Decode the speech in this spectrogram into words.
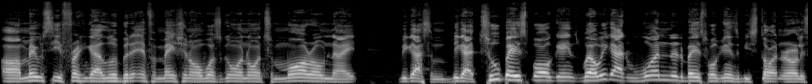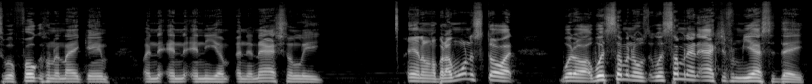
Um, maybe see if Frankie got a little bit of information on what's going on tomorrow night. We got some. We got two baseball games. Well, we got one of the baseball games to be starting early, so we'll focus on the night game in in, in the um, in the National League. And um, but I want to start with uh with some of those with some of that action from yesterday,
